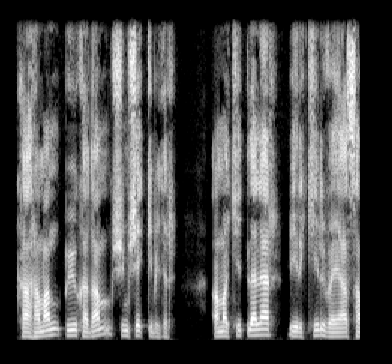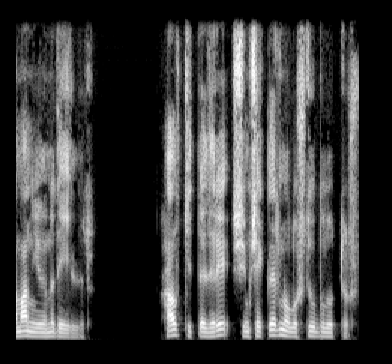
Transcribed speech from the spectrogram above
kahraman büyük adam şimşek gibidir. Ama kitleler bir kil veya saman yığını değildir. Halk kitleleri şimşeklerin oluştuğu buluttur.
